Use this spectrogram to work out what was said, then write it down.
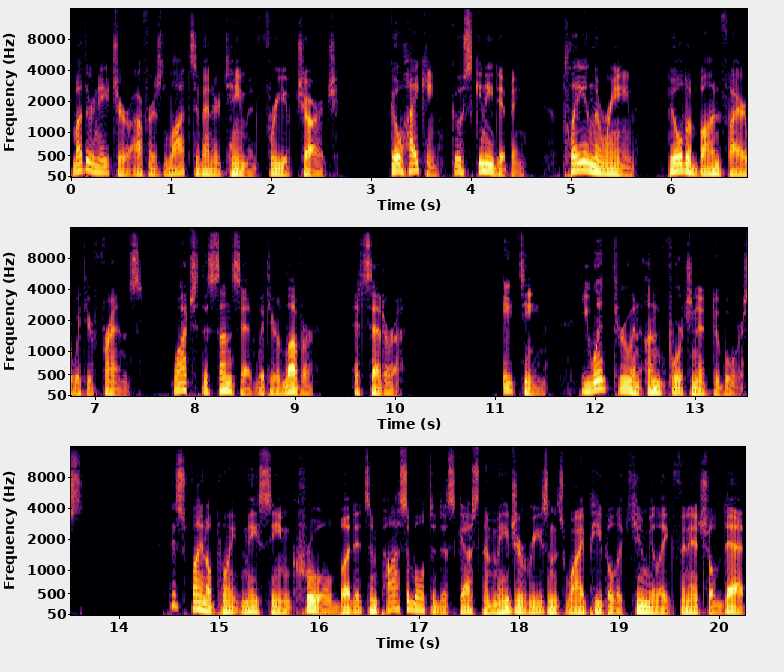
Mother Nature offers lots of entertainment free of charge. Go hiking, go skinny dipping, play in the rain, build a bonfire with your friends, watch the sunset with your lover, etc. 18. You went through an unfortunate divorce. This final point may seem cruel, but it's impossible to discuss the major reasons why people accumulate financial debt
